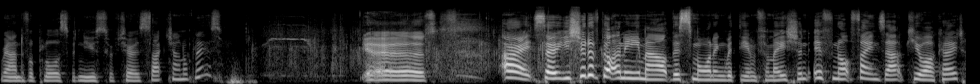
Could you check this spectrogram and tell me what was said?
Round of applause for New Swift Heroes Slack channel, please. Yes. All right, so you should have got an email this morning with the information. If not, phones out, QR code.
